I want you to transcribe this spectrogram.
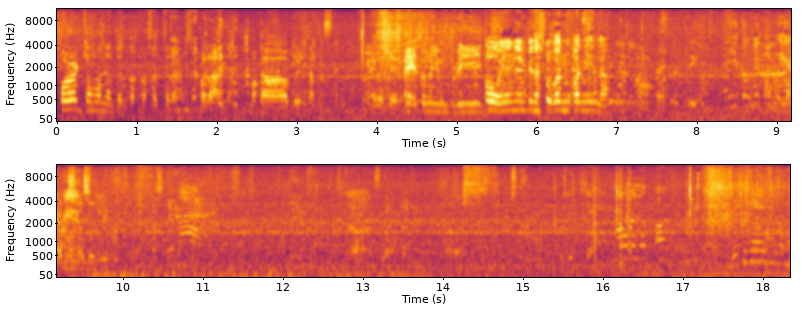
Forward ka muna doon tapos sa trans para ano, ka. Yan. Ay, ito na yung bridge. Oh, yan yung pinasukan mo kanina. Okay. Baka muna doon. Yan. Tapos, ito. Buti nga yung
